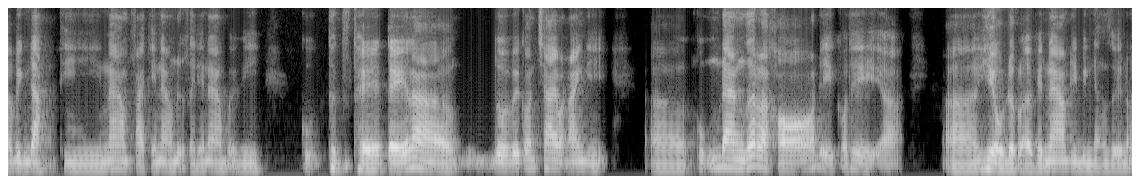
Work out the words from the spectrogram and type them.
uh, bình đẳng thì nam phải thế nào nữ phải thế nào? Bởi vì thực thế tế là đối với con trai bọn anh thì uh, cũng đang rất là khó để có thể uh, uh, hiểu được là ở Việt Nam thì bình đẳng giới nó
